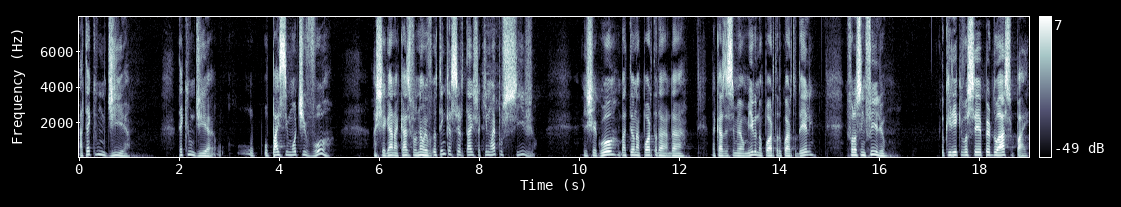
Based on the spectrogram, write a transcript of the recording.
Até que um dia, até que um dia, o, o pai se motivou a chegar na casa e falou: Não, eu, eu, tenho que acertar isso aqui, não é possível. Ele chegou, bateu na porta da, da, da casa desse meu amigo, na porta do quarto dele, e falou assim: Filho, eu queria que você perdoasse o pai,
